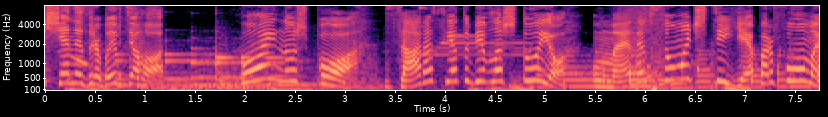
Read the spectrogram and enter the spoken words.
ще не зробив цього. Ой, ну ж бо, зараз я тобі влаштую. У мене в сумочці є парфуми.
